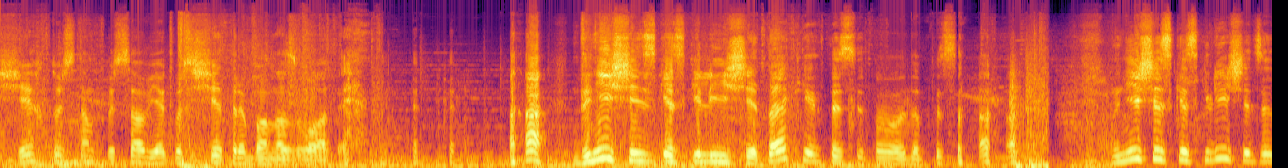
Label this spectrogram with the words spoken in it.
ще хтось там писав, якось ще треба назвати. Ага, Дніщенське скеліще, так як хтось написав. Дніщенське скеліще це.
